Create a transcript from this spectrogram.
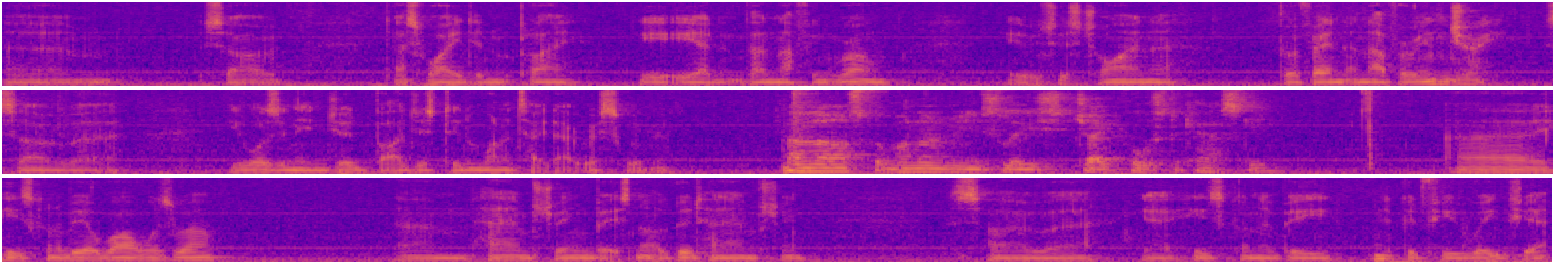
Um, so that's why he didn't play. He, he, hadn't done nothing wrong. He was just trying to prevent another injury. So uh, he wasn't injured, but I just didn't want to take that risk with him. And last but by no means least, Jake Forster-Caskey. Uh, he's going to be a while as well. Um, hamstring, but it's not a good hamstring. So uh, yeah, he's going to be a good few weeks yet.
